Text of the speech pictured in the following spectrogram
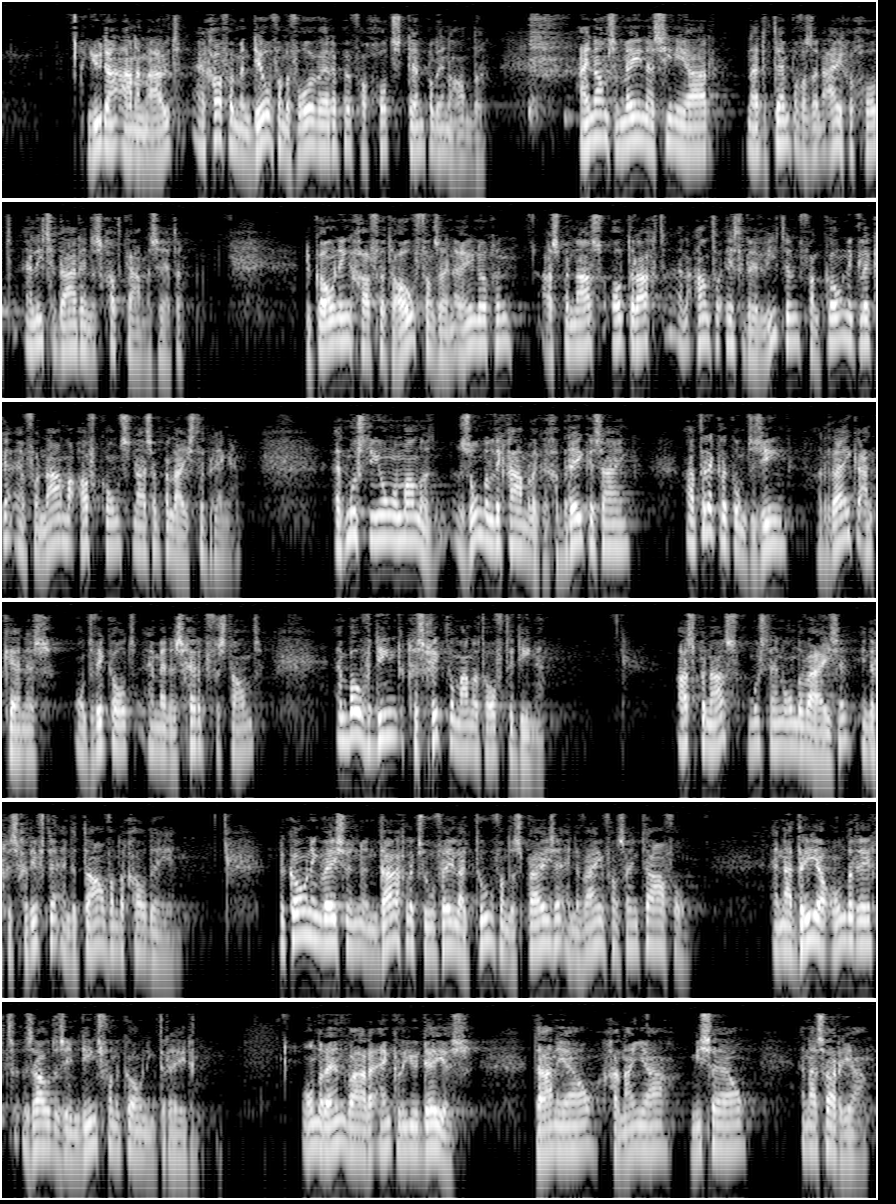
Juda, aan hem uit en gaf hem een deel van de voorwerpen van Gods tempel in handen. Hij nam ze mee naar Sinear, naar de tempel van zijn eigen God en liet ze daar in de schatkamer zetten. De koning gaf het hoofd van zijn eunuchen, Aspenas, opdracht een aantal Israëlieten van koninklijke en voorname afkomst naar zijn paleis te brengen. Het moesten jonge mannen zonder lichamelijke gebreken zijn, aantrekkelijk om te zien, rijk aan kennis, ontwikkeld en met een scherp verstand, en bovendien geschikt om aan het hof te dienen. Aspenas moest hen onderwijzen in de geschriften en de taal van de Galdeën. De koning wees hun een dagelijkse hoeveelheid toe van de spijzen en de wijn van zijn tafel. En na drie jaar onderricht zouden ze in dienst van de koning treden. Onder hen waren enkele Judeërs, Daniel, Ganania, Misael en Azaria.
